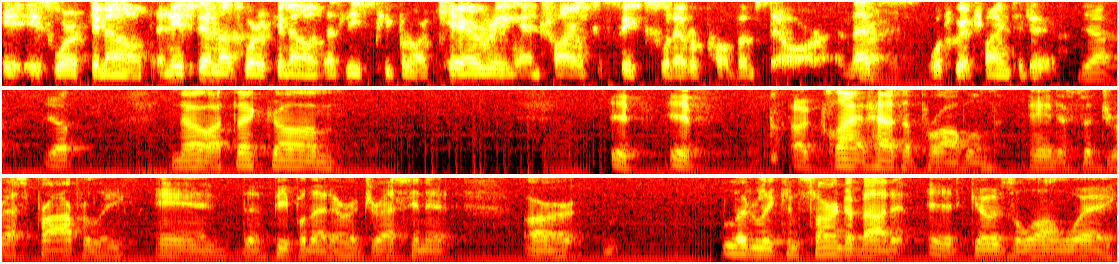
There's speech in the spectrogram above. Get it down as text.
is working out. And if they're not working out at least people are caring and trying to fix whatever problems there are. And that's what we're trying to do. Yep, yep. No, I think um, if if a client has a problem and it's addressed properly, and the people that are addressing it are literally concerned about it, it goes a long way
